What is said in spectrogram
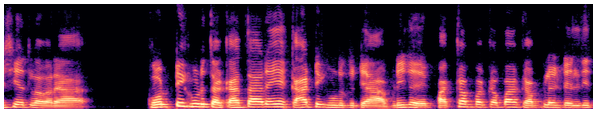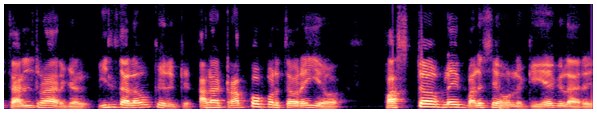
விஷயத்தில் வரா கொட்டி கொடுத்த கத்தாரையே காட்டி கொடுத்துட்டா அப்படின்னு பக்கம் பக்கமாக கம்ப்ளைண்ட் எழுதி தள்ளுறார்கள் இந்த அளவுக்கு இருக்கு. ஆனால் ட்ரம்ப்பை பொறுத்தவரையும் ஃபர்ஸ்ட் டேர்ம்லயும் மனுஷன் உங்களுக்கு ஏகுலாரு.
